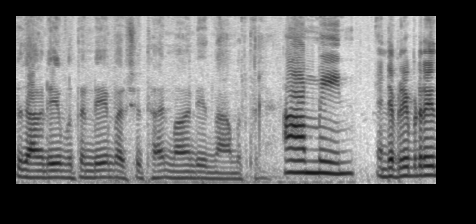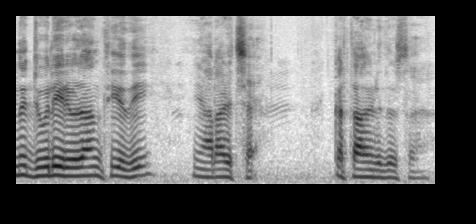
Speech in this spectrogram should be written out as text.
പിതാവിന്റെയും പുത്രന്റെയും പരിശുദ്ധാത്മാവിന്റെയും നാമത്തിൽ. ആമേൻ. എന്റെ പ്രിയപ്പെട്ട ജൂലൈ ഇരുപതാം തീയതി ഞായറാഴ്ച. കർത്താവിന്റെ ദിവസം.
